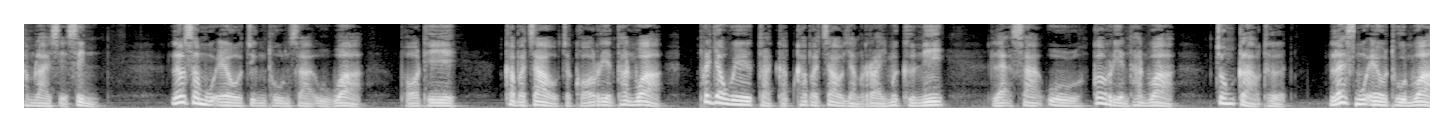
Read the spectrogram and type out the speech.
ทำลายเสียสิ้น แล้วซามูเอลจึงทูลซาอูว่า พอที ข้าพเจ้าจะขอเรียนท่านว่า พระยาเวตรัสกับข้าพเจ้าอย่างไรเมื่อคืนนี้ และซาอูก็เรียนท่านว่า จงกล่าวเถิด และซามูเอลทูลว่า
